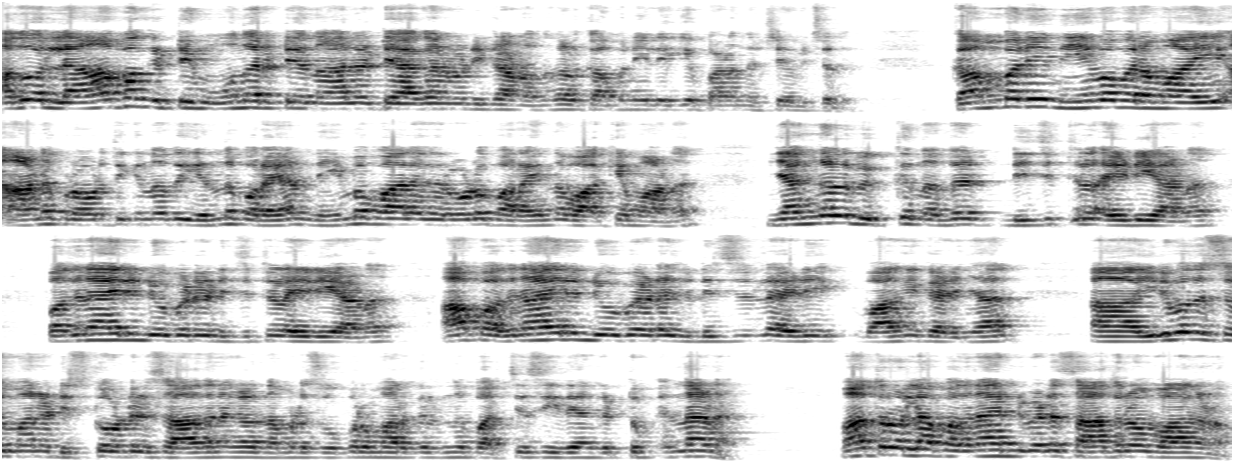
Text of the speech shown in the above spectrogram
അതോ ലാഭം കിട്ടി മൂന്നിരട്ടി നാലിരട്ടി ആകാൻ വേണ്ടിയിട്ടാണോ നിങ്ങൾ കമ്പനിയിലേക്ക് പണം നിക്ഷേപിച്ചത്? കമ്പനി നിയമപരമായി ആണ് പ്രവർത്തിക്കുന്നത് എന്ന് പറയാൻ നിയമപാലകരോട് പറയുന്ന വാക്യമാണ് ഞങ്ങൾ വിൽക്കുന്നത് ഡിജിറ്റൽ ഐ ഡി ആണ്. പതിനായിരം രൂപയുടെ ഡിജിറ്റൽ ഐ ഡി ആണ്. ആ പതിനായിരം രൂപയുടെ ഡിജിറ്റൽ ഐ ഡി വാങ്ങിക്കഴിഞ്ഞാൽ ഇരുപത് ശതമാനം ഡിസ്കൗണ്ടിൽ സാധനങ്ങൾ നമ്മുടെ സൂപ്പർ മാർക്കറ്റിൽ നിന്ന് പർച്ചേസ് ചെയ്താൽ കിട്ടും എന്നാണ്. മാത്രമല്ല പതിനായിരം രൂപയുടെ സാധനവും വാങ്ങണം.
